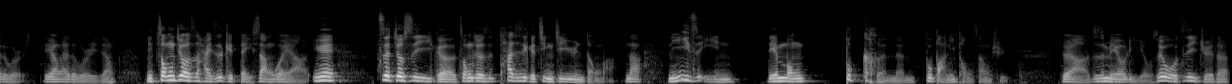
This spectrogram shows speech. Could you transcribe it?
Edwards，Leon Edwards 这样，你终究是还是给得上位啊，因为这就是一个终究是它是一个竞技运动嘛。那你一直赢，联盟不可能不把你捧上去，对啊，这是没有理由。所以我自己觉得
